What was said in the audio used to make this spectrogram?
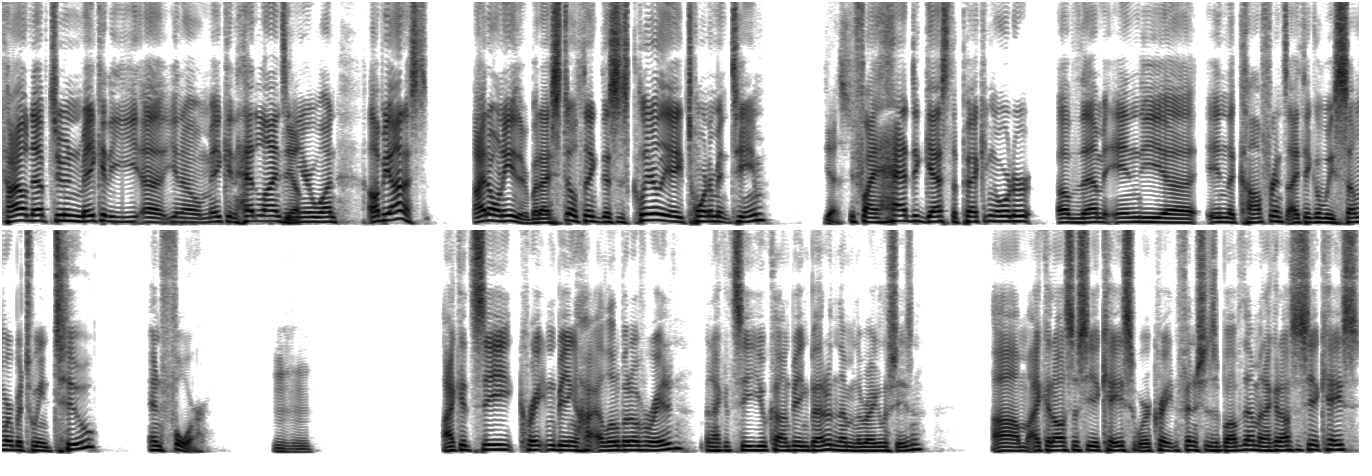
Kyle Neptune making a uh, you know making headlines in Yep. year one. I'll be honest, I don't either, but I still think this is clearly a tournament team. Yes. If I had to guess the pecking order of them in the uh, in the conference, I think it'll be somewhere between two and four. mm-hmm. I could see Creighton being high, a little bit overrated, and I could see UConn being better than them in the regular season. Um, I could also see a case where Creighton finishes above them, and I could also see a case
